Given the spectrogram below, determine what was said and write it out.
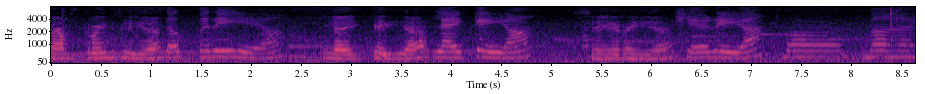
സബ്സ്ക്രൈബ് ചെയ്യുക. ലൈക്ക് ചെയ്യുക. ലൈക്ക് ചെയ്യുക. ഷെയർ ചെയ്യുക. ഷെയർ ചെയ്യുക. Bye bye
